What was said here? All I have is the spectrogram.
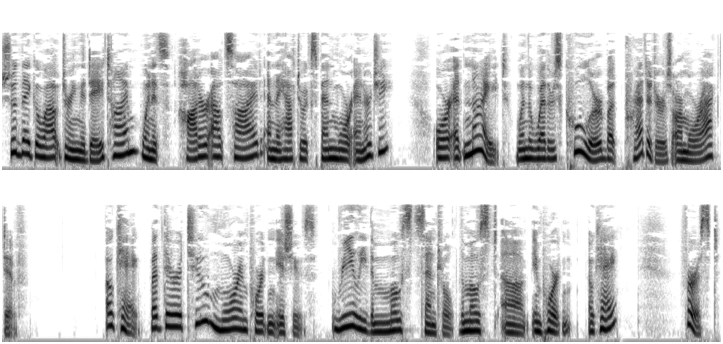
Should they go out during the daytime when it's hotter outside and they have to expend more energy? Or at night when the weather's cooler but predators are more active? Okay, but there are two more important issues. Really the most central, the most uh, important, okay? First,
